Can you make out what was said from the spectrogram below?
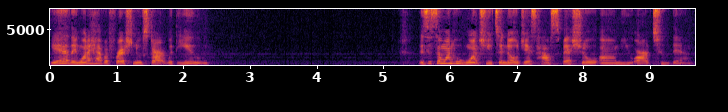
Yeah, they want to have a fresh new start with you. This is someone who wants you to know just how special um, you are to them.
